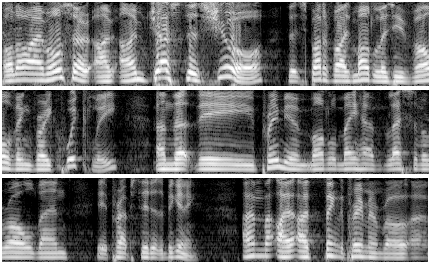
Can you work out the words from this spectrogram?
although I'm also I'm, I'm just as sure that Spotify's model is evolving very quickly, and that the premium model may have less of a role than it perhaps did at the beginning. Um, I, I think the premium role, uh,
